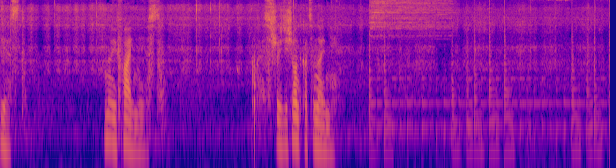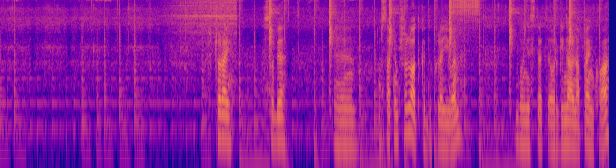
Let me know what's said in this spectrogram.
Jest. No i fajny jest. Z 60 co najmniej. Wczoraj sobie y, ostatnią przelotkę dokleiłem, bo niestety oryginalna pękła.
